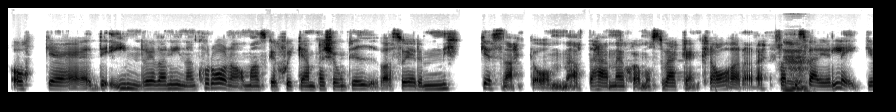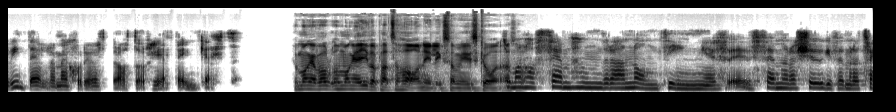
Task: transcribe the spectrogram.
och eh, det in, redan innan corona om man ska skicka en person till IVA så är det mycket snack om att det här människan måste verkligen klara det. För att mm. i Sverige lägger vi inte äldre människor i respirator helt enkelt. Hur många, hur många IVA-platser har ni liksom i Skåne? Så man har 500 någonting, 520-530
